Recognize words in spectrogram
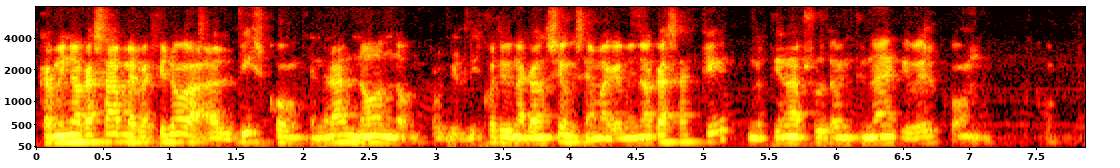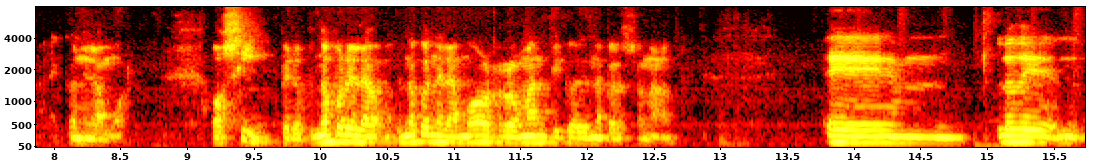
Camino a casa me refiero al disco en general, no, no, porque el disco tiene una canción que se llama Camino a casa que no tiene absolutamente nada que ver con, con, el amor. O sí, pero no, con el amor romántico de una persona eh, lo de.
